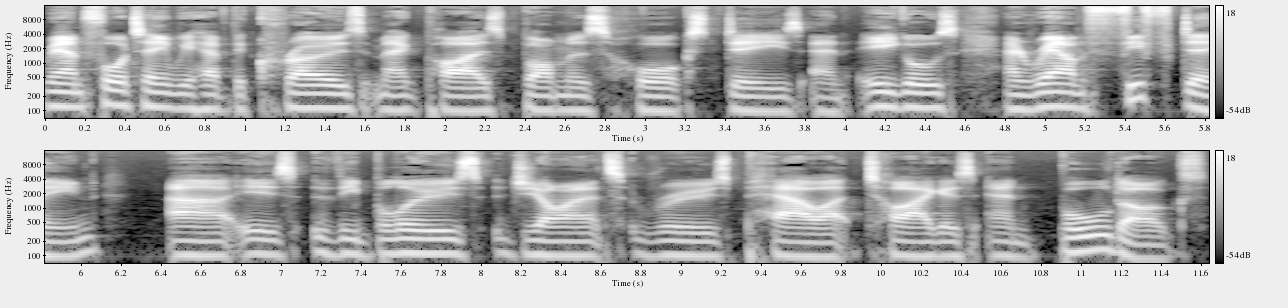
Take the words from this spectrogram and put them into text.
Round 14, we have the Crows, Magpies, Bombers, Hawks, D's, and Eagles. And round 15 uh, is the Blues, Giants, Roos, Power, Tigers, and Bulldogs.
